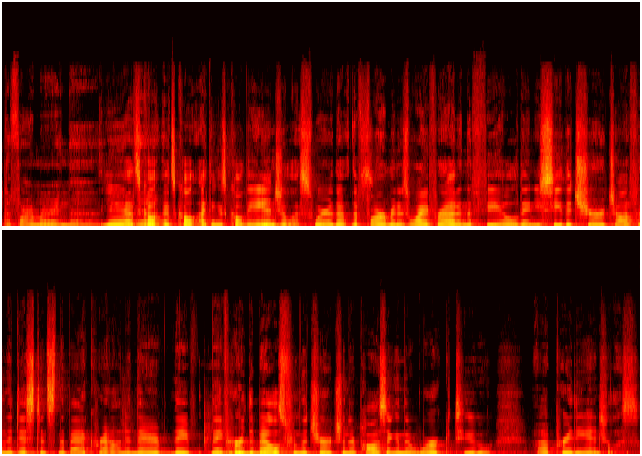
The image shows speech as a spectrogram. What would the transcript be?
the farmer and the yeah, it's called it's called I think it's called the Angelus, where the, the farmer and his wife are out in the field, and you see the church off in the distance in the background, and they're they've they've heard the bells from the church, and they're pausing in their work to uh, pray the Angelus.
